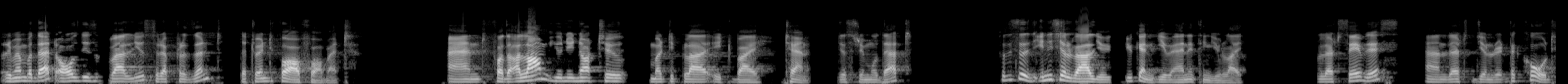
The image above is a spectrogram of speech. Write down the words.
Remember that all these values represent the 24 hour format. And for the alarm you need not to multiply it by 10 just remove that. So this is the initial value. You can give anything you like. Let's save this and let's generate the code.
